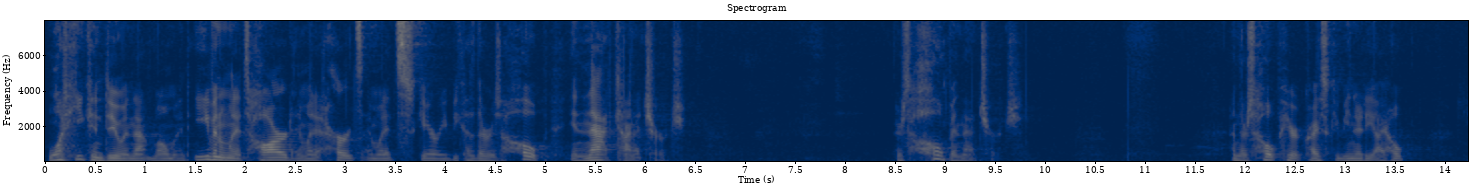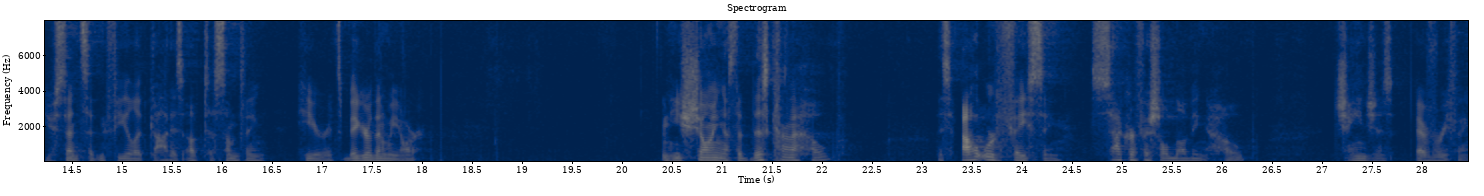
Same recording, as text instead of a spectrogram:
What He can do in that moment, even when it's hard and when it hurts and when it's scary, because there is hope in that kind of church. There's hope in that church. And there's hope here at Christ Community. I hope you sense it and feel it. God is up to something here, it's bigger than we are. And he's showing us that this kind of hope, this outward facing, sacrificial, loving hope, changes everything.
